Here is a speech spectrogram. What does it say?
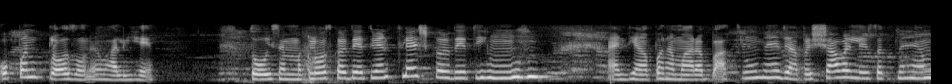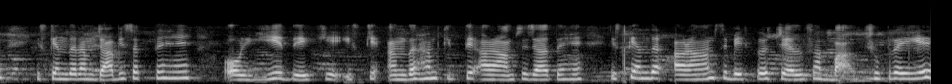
ओपन क्लोज होने वाली है। तो इसे मैं क्लोज कर देती हूँ एंड फ्लैश कर देती हूँ। एंड यहाँ पर हमारा बाथरूम है, जहाँ पर शावर ले सकते हैं हम। इसके अंदर हम जा भी सकते हैं। और ये देखिए, इसके अंदर हम कितने आराम से जाते हैं। इसके अंदर आराम से बैठकर चैल सा बाग छुप रही है।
